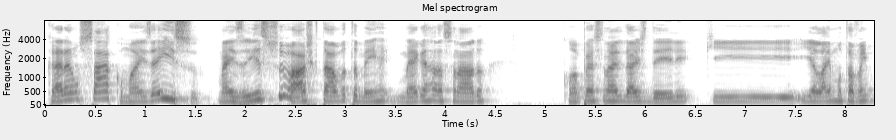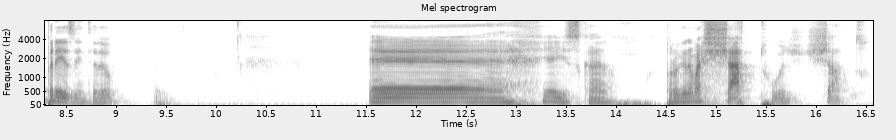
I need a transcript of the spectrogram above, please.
O cara é um saco, mas é isso. Mas isso eu acho que tava também mega relacionado com a personalidade dele, que ia lá e montava a empresa, entendeu? É... E é isso, cara. Programa chato hoje. Chato.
